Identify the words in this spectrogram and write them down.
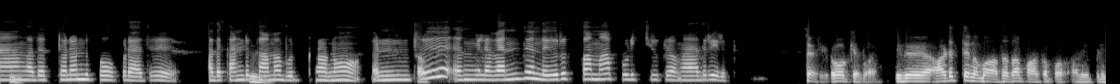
நாங்க அதை தொடர்ந்து போக கூடாது. அதை கண்டுக்காம விட்டுறணும் என்று எங்களை வந்து அந்த இறுக்கமா பிடிச்சிருக்கிற மாதிரி இருக்கு. சரி ஓகேப்பா இது அடுத்து நம்ம அதை தான் பார்க்க போறோம். அது எப்படி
